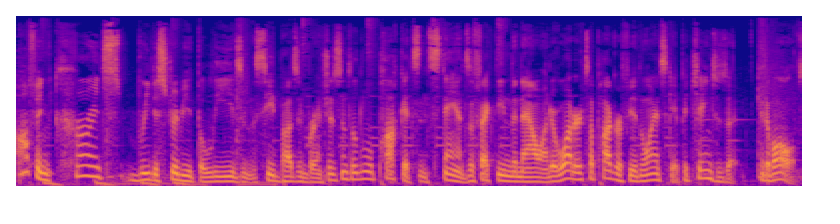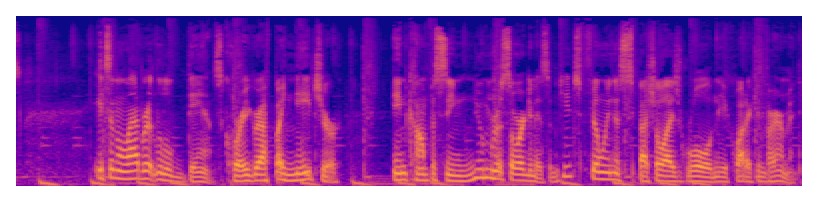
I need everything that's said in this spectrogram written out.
Often, currents redistribute the leaves and the seed pods and branches into little pockets and stands, affecting the now underwater topography of the landscape. It changes it, it evolves. It's an elaborate little dance choreographed by nature, encompassing numerous organisms, each filling a specialized role in the aquatic environment.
